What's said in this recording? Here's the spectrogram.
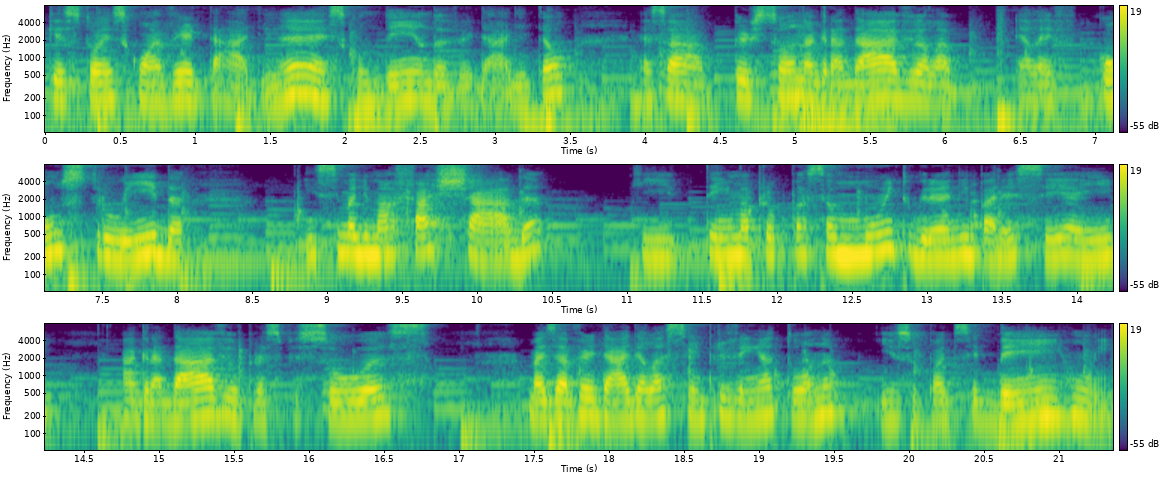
Questões com a verdade, né? Escondendo a verdade. Então, essa persona agradável, ela, ela é construída em cima de uma fachada que tem uma preocupação muito grande em parecer aí agradável para as pessoas, mas a verdade ela sempre vem à tona e isso pode ser bem ruim.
